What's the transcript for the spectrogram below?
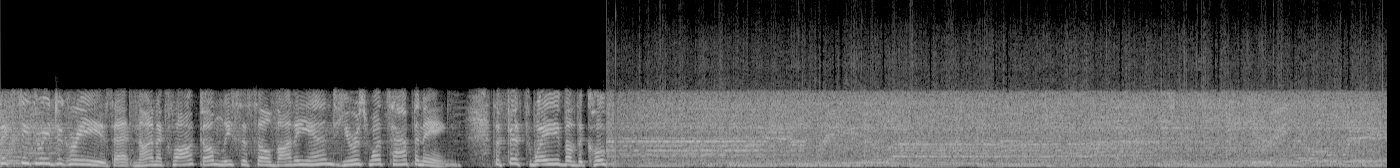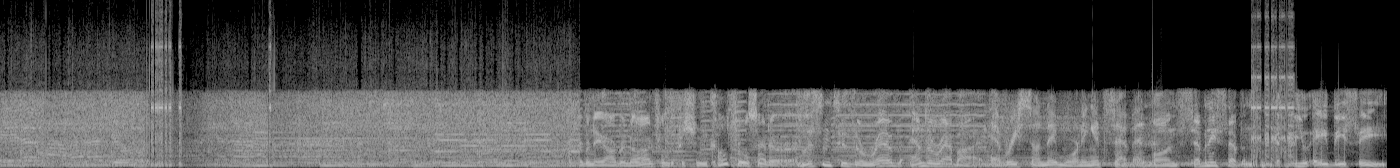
63 degrees at 9 o'clock. I'm Lisa Salvati, and here's what's happening. The fifth wave of the COVID. Reverend A.R. Bernard from the Christian Cultural Center. Listen to The Rev and the Rabbi. Every Sunday morning at 7. On 77 WABC.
